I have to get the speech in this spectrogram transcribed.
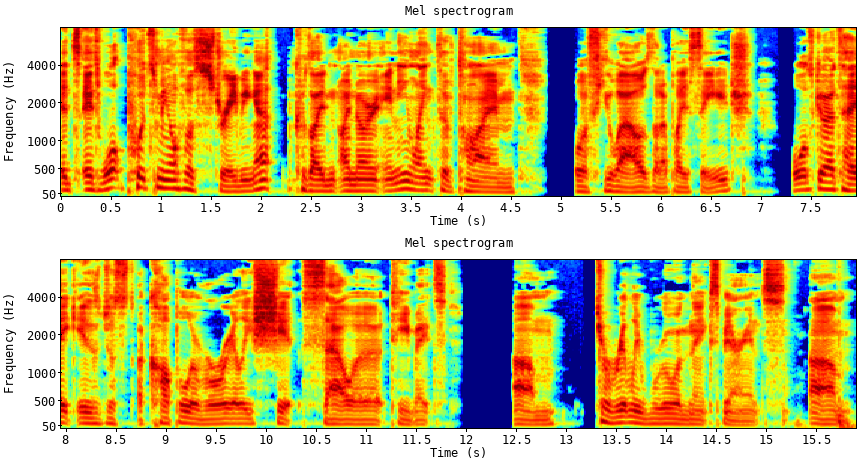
it's it's what puts me off of streaming it because I I know any length of time or a few hours that I play Siege, all it's gonna take is just a couple of really shit sour teammates, um, to really ruin the experience. Um,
